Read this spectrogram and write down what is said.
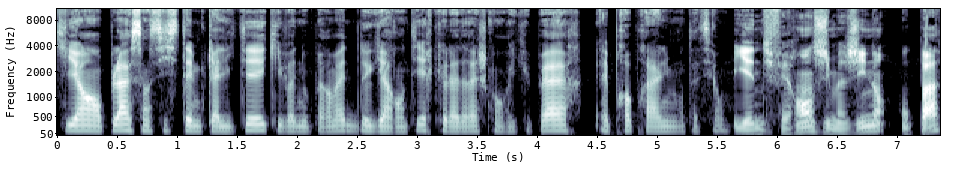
qui a en place un système qualité qui va nous permettre de garantir que la drèche qu'on récupère est propre à l'alimentation. Il y a une différence, j'imagine, ou pas,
